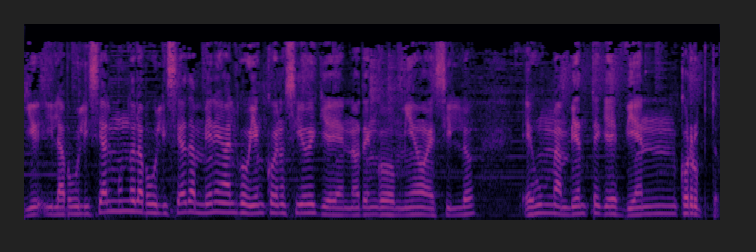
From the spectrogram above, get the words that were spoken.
y, y la publicidad, el mundo de la publicidad también es algo bien conocido y que no tengo miedo a decirlo. Es un ambiente que es bien corrupto.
